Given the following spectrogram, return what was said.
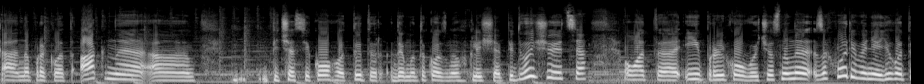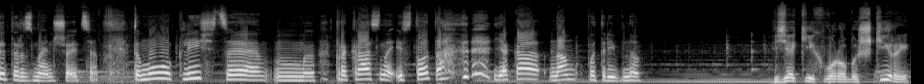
наприклад, акне, під час якого титр демодикозного кліща підвищується. От е, і проліковуючи основне захворювання, його титр зменшується. Тому кліщ це прекрасна істота, яка нам потрібна. Які хвороби шкіри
